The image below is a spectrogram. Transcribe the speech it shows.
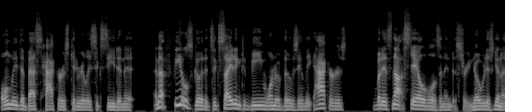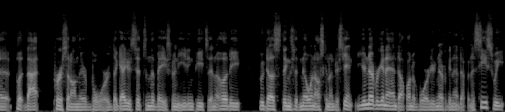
Only the best hackers can really succeed in it. And that feels good. It's exciting to be one of those elite hackers, but it's not scalable as an industry. Nobody's going to put that person on their board. The guy who sits in the basement eating pizza in a hoodie, who does things that no one else can understand. You're never going to end up on a board. You're never going to end up in a C suite.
